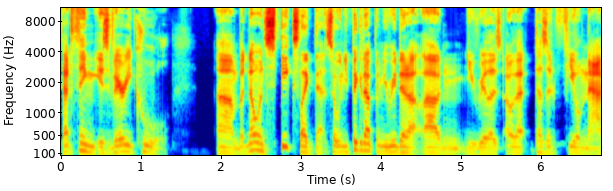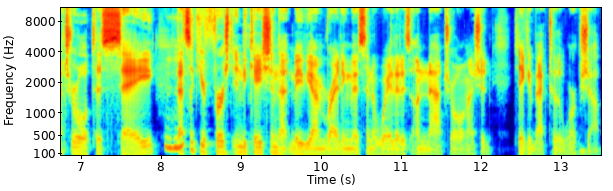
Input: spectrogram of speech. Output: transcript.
That thing is very cool. Um, but no one speaks like that. So when you pick it up and you read it out loud and you realize, oh, that doesn't feel natural to say, Mhm. that's like your first indication that maybe I'm writing this in a way that is unnatural and I should take it back to the workshop.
